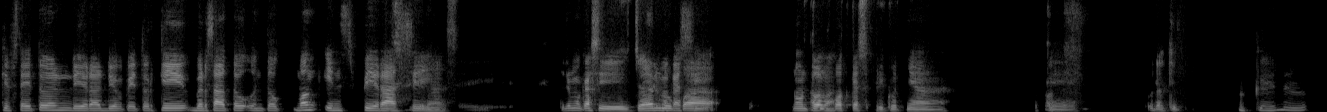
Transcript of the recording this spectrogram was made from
Keep stay tune di Radio P Turki bersatu untuk menginspirasi. Inspirasi. Terima kasih. Jangan Terima lupa kasih. nonton Allah. podcast berikutnya. Oke. Okay. Udah keep. Oke okay,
